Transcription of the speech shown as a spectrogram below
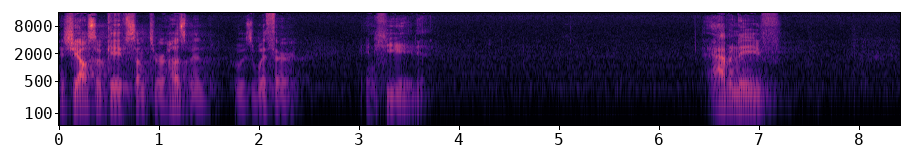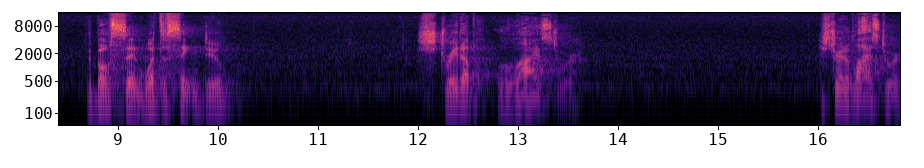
And she also gave some to her husband who was with her and he ate it. Adam and Eve, they both sinned. What does Satan do? Straight up lies to her. He straight up lies to her.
